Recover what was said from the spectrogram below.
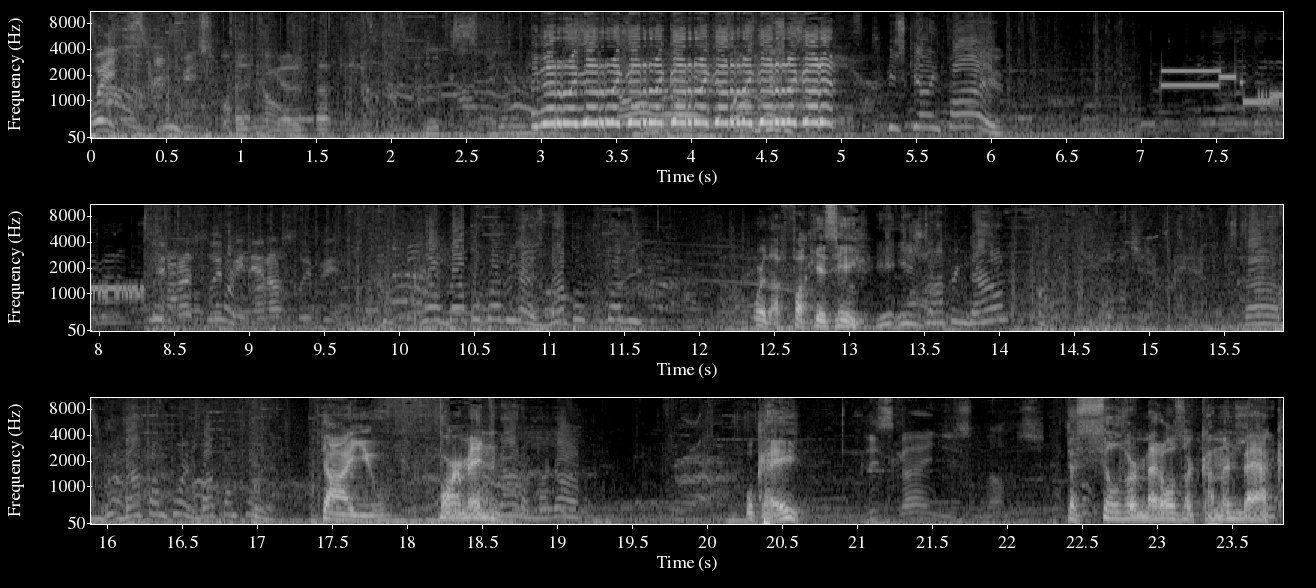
Wait! I got it, I got it, I got it, I got it, I got it, I got it! He's killing five. Nano sleeping, Nano sleeping. Yo, Bapple above you guys. Bapple above you. Where the fuck is he? He, he's dropping down. Uh, Bap on point. Bap on point. Die, you vermin! Got him. I got him. Okay. This guy is nuts. The silver medals are coming back.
